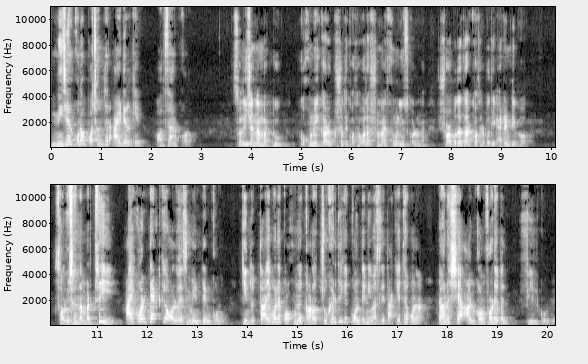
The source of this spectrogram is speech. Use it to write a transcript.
নিজের কোনো পছন্দের আইডেলকে অবজার্ভ করো। সলিউশন নাম্বার টু কখনোই কারোর সাথে কথা বলার সময় ফোন ইউজ করো না। সর্বদা তার কথার প্রতি অ্যাটেন্টিভ হও। সলিউশন নাম্বার থ্রি আই কন্ট্যাক্টকে অলওয়েজ মেনটেন করো। কিন্তু তাই বলে কখনোই কারোর চোখের দিকে কন্টিনিউয়াসলি তাকিয়ে থেকো না নাহলে সে আনকমফোর্টেবল ফিল করবে।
